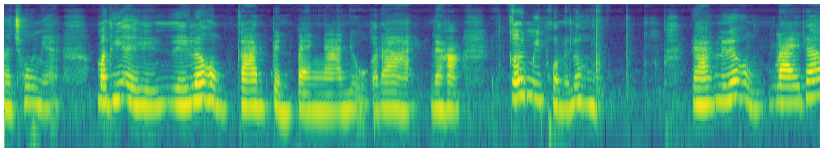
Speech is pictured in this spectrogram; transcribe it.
นะช่วงเนี้ยบางทีไอ้ในเรื่องของการเปลี่ยนแปลงงานอยู่ก็ได้นะคะ ก็มีผลในเรื่องของนะในเรื่องของรายได้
